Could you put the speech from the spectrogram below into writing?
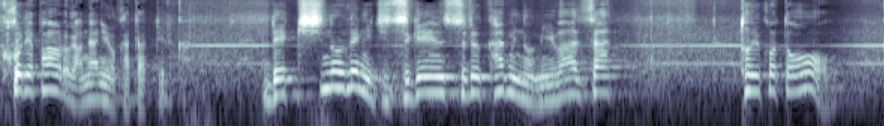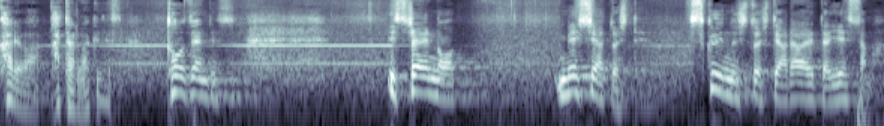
ここでパウロが何を語っているか。歴史の上に実現する神の見業ということを彼は語るわけです。当然です。イスラエルのメシアとして救い主として現れたイエス様。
